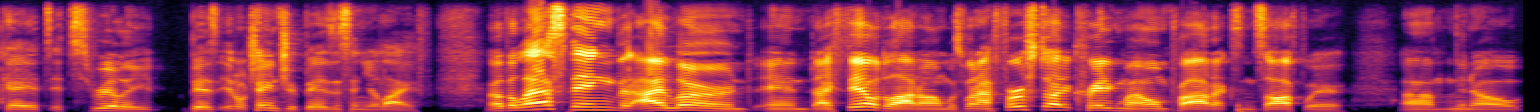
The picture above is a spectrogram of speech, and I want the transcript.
Okay, it's it's really it'll change your business and your life. Uh, the last thing that I learned and I failed a lot on was when I first started creating my own products and software. Um, you know,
